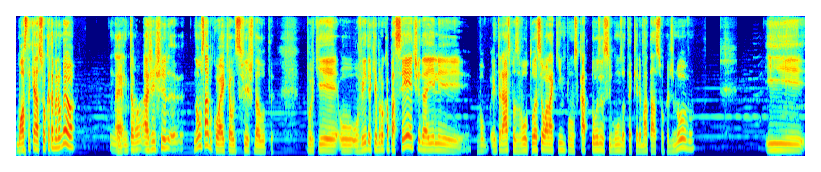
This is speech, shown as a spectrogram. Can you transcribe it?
mostra que a Ahsoka também não ganhou. né? É. Então a gente eh, não sabe qual é que é o desfecho da luta. Porque o, o Vader quebrou o capacete, daí ele, entre aspas, voltou a ser o Anakin por uns 14 segundos até querer matar a Ahsoka de novo. E,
